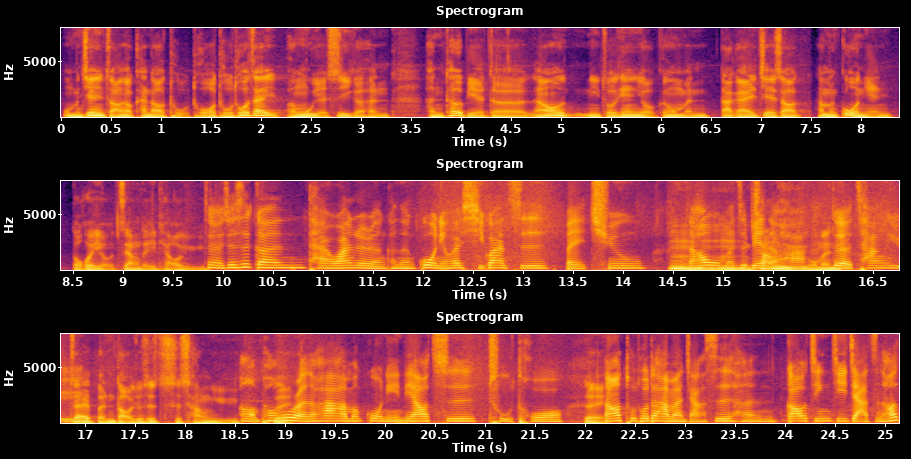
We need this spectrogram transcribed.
我们今天早上有看到土托，土托在澎湖也是一个很很特别的。然后你昨天有跟我们大概介绍，他们过年。都会有这样的一条鱼，对，就是跟台湾的人可能过年会习惯吃北秋，嗯，然后我们这边的话，我们对鲳鱼在本岛就是吃鲳鱼，嗯，澎湖人的话，他们过年一定要吃土托，对，然后土托对他们来讲是很高经济价值，然后。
